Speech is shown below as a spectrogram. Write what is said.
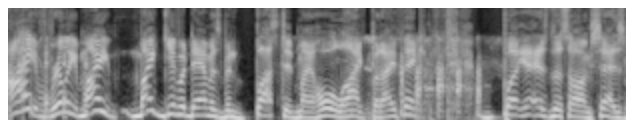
I really my my give a damn has been busted my whole life. But I think, but as the song says,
